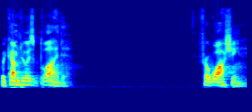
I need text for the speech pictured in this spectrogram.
We come to His blood for washing.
